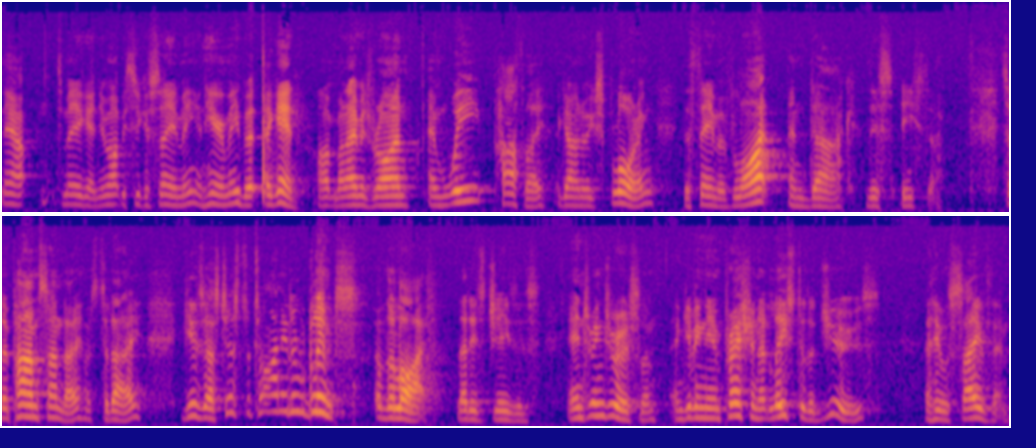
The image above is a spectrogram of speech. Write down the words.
Now, it's me again. You might be sick of seeing me and hearing me, but again, my name is Ryan, and we, Pathway, are going to be exploring the theme of light and dark this Easter. So, Palm Sunday, which today, gives us just a tiny little glimpse of the light, that is Jesus, entering Jerusalem and giving the impression, at least to the Jews, that he will save them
